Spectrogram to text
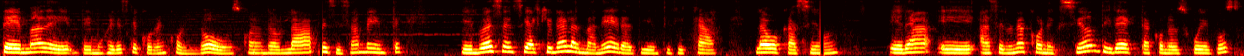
tema de, de, mujeres que corren con lobos, cuando hablaba precisamente que lo esencial que una de las maneras de identificar la vocación era eh, hacer una conexión directa con los juegos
